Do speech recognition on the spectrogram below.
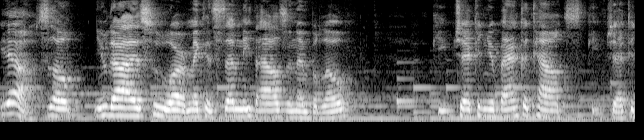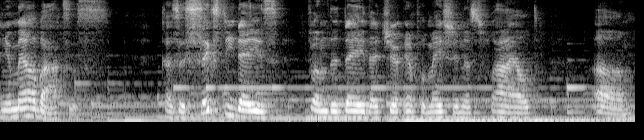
yeah, so you guys who are making 70,000 and below, keep checking your bank accounts, keep checking your mailboxes. Cuz it's 60 days from the day that your information is filed. Um,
